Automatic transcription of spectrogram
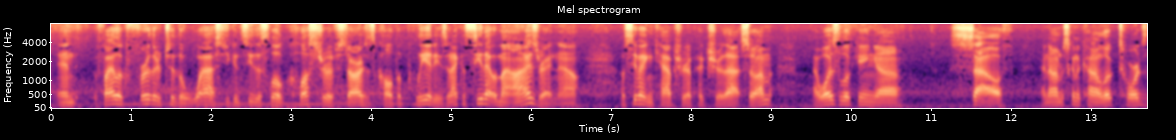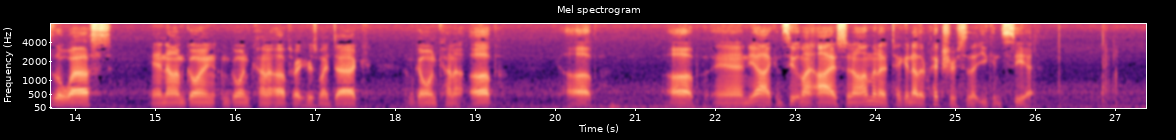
and if I look further to the west, you can see this little cluster of stars. It's called the Pleiades, and I can see that with my eyes right now. Let's see if I can capture a picture of that. So I'm, I was looking uh, south, and now I'm just going to kind of look towards the west, and now I'm going, I'm going kind of up. Right here's my deck. I'm going kind of up, up, up, and yeah, I can see it with my eyes. So now I'm going to take another picture so that you can see it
